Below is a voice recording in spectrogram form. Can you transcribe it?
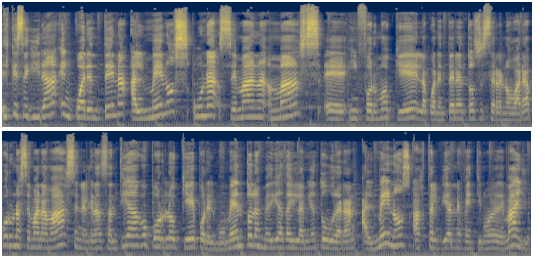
es que seguirá en cuarentena al menos una semana más. Eh, informó que la cuarentena entonces se renovará por una semana más en el Gran Santiago, por lo que por el momento las medidas de aislamiento durarán al menos hasta el viernes 29 de mayo.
